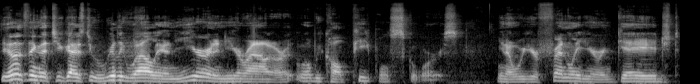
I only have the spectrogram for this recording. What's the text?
the other thing that you guys do really well in year in and year out are what we call people scores. You know, where you're friendly, you're engaged,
